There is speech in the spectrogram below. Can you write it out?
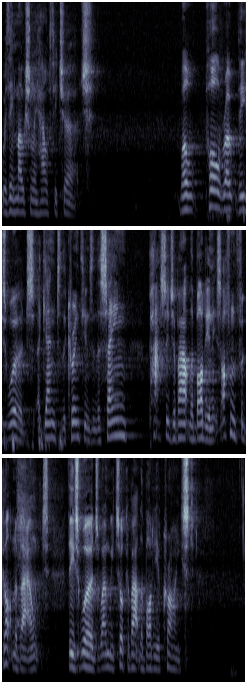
with emotionally healthy church? Well, Paul wrote these words again to the Corinthians in the same passage about the body, and it's often forgotten about these words when we talk about the body of Christ. It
